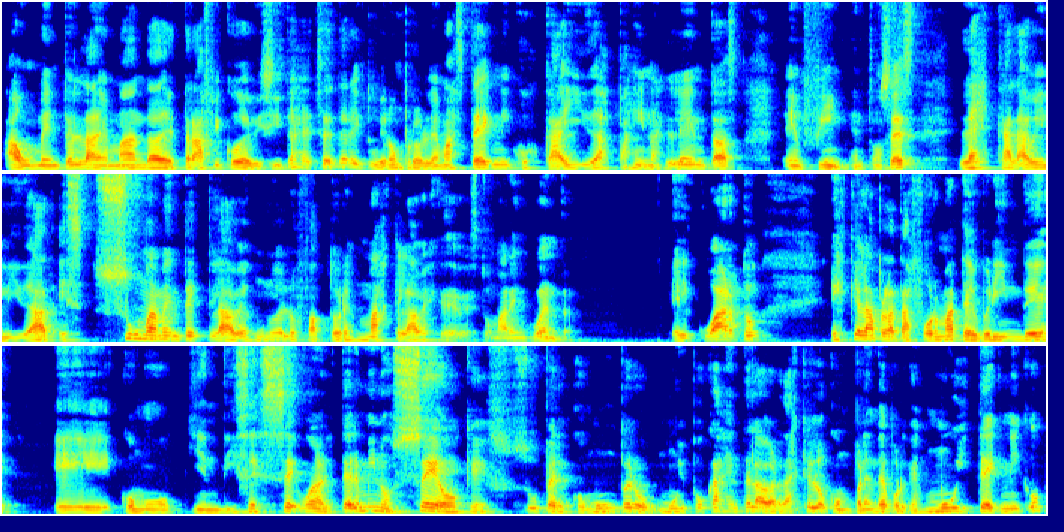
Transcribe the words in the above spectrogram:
aumento en la demanda de tráfico de visitas, etcétera, y tuvieron problemas técnicos, caídas, páginas lentas, en fin. Entonces, la escalabilidad es sumamente clave, es uno de los factores más claves que debes tomar en cuenta. El cuarto es que la plataforma te brinde eh, como quien dice, bueno, el término SEO, que es súper común, pero muy poca gente la verdad es que lo comprende porque es muy técnico,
